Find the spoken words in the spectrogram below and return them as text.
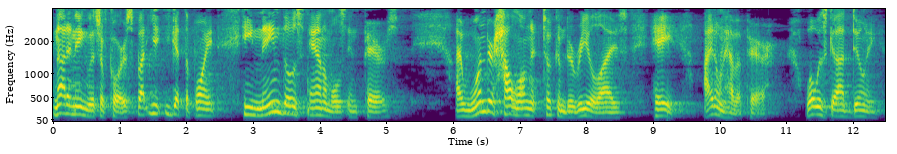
not in English, of course, but you, you get the point. He named those animals in pairs. I wonder how long it took him to realize, hey, I don't have a pair. What was God doing?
